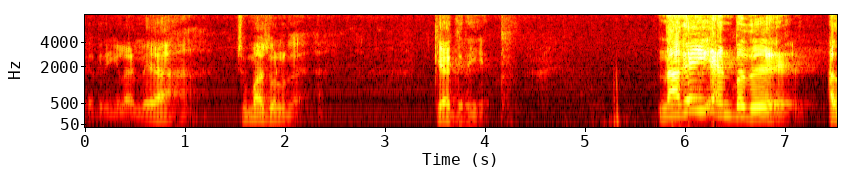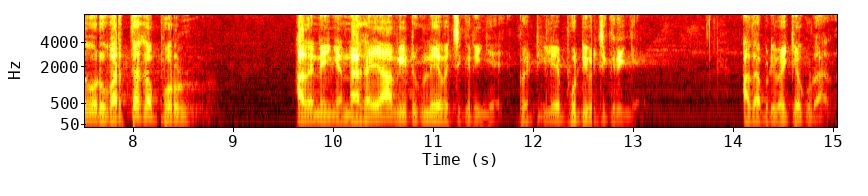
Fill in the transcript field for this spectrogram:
கேட்குறீங்களா இல்லையா? சும்மா சொல்லுங்கள் கேட்குறீங்க நகை என்பது அது ஒரு வர்த்தக பொருள். அதை நீங்கள் நகையாக வீட்டுக்குள்ளேயே வச்சுக்கிறீங்க. பெட்டியிலே பூட்டி வச்சுக்கிறீங்க. அதை அப்படி வைக்கக்கூடாது.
